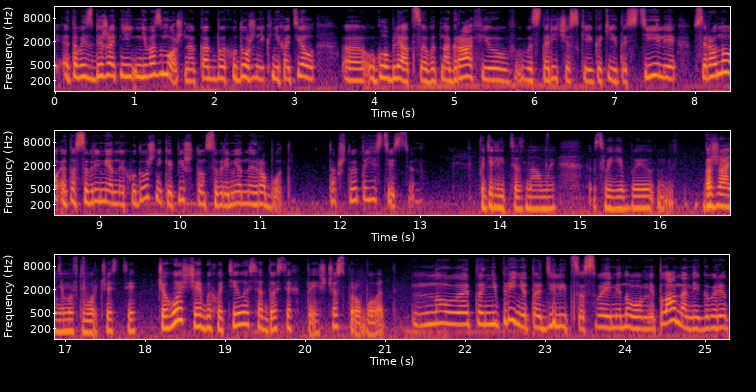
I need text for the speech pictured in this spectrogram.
этого избежать не- невозможно. Как бы художник не хотел э, углубляться в этнографию, в исторические какие-то стили, все равно это современный художник и пишет он современные работы. Так что это естественно. Поділіться з нами своїми бажаннями в творчості. Чого ще би хотілося досягти? Що спробувати? Ну, это не принято делиться своими новыми планами. Говорят,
